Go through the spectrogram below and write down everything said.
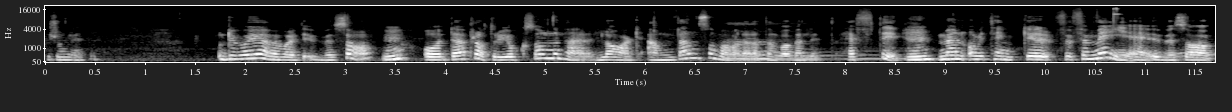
personligheter. Och du har ju även varit i USA Mm. och där pratar du ju också om den här lagandan som var där, att den var väldigt häftig. Mm. Men om vi tänker, för, för mig är USA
